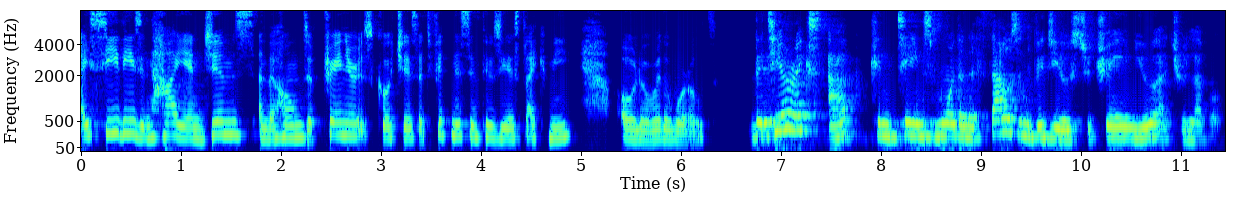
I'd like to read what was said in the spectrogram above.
I see these in high-end gyms and the homes of trainers, coaches, and fitness enthusiasts like me all over the world. The TRX app contains more than a thousand videos to train you at your level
